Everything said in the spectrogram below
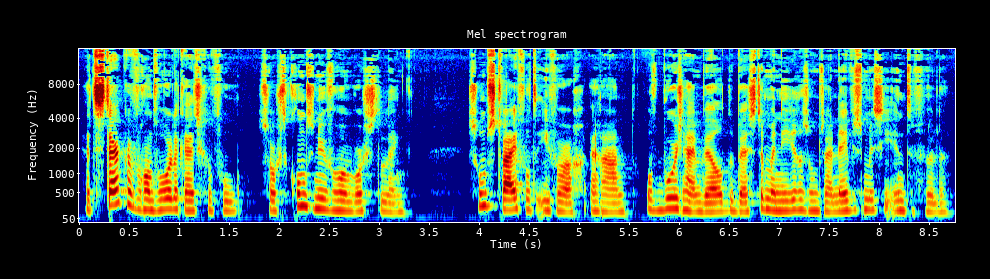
Het sterke verantwoordelijkheidsgevoel zorgt continu voor een worsteling. Soms twijfelt Ivar eraan of boer zijn wel de beste manier is om zijn levensmissie in te vullen.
